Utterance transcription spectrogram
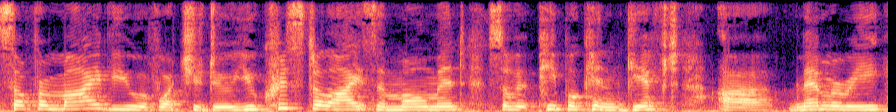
So, from my view of what you do, you crystallize a moment so that people can gift a memory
